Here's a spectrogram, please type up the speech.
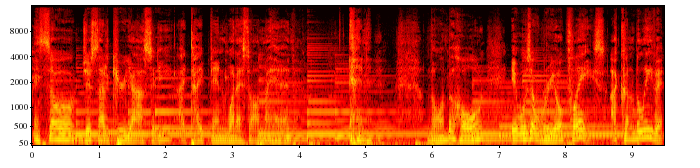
And so, just out of curiosity, I typed in what I saw in my head. And lo and behold, it was a real place. I couldn't believe it.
